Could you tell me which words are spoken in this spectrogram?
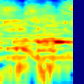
Hey.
